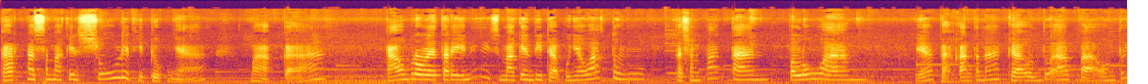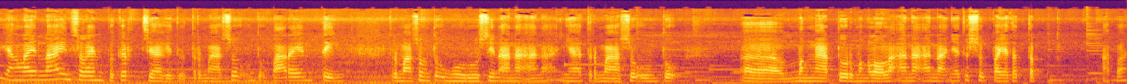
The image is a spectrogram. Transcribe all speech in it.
karena semakin sulit hidupnya, maka kaum proletar ini semakin tidak punya waktu, kesempatan, peluang ya bahkan tenaga untuk apa untuk yang lain-lain selain bekerja gitu termasuk untuk parenting termasuk untuk ngurusin anak-anaknya termasuk untuk uh, mengatur mengelola anak-anaknya itu supaya tetap apa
